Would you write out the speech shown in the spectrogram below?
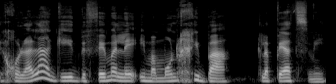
יכולה להגיד בפה מלא, עם המון חיבה כלפי עצמי,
